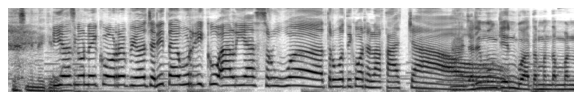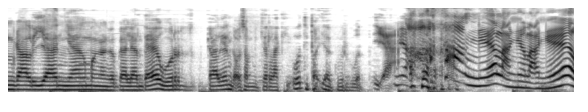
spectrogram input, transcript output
Ya ngene iki. Iku urip ya. Jadi tewur iku alias ruwet. Ruwet iku adalah kacau. Nah, jadi mungkin buat teman-teman kalian yang menganggap kalian tewur, kalian nggak usah mikir lagi. Oh, tiba ya gue ruwet. Iya. Ya, angel, angel, angel.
